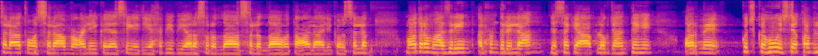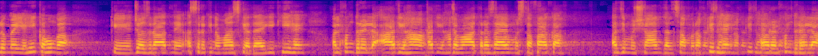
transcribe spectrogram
صلاۃ وسلام علیکہ یا سیدی حبیب یا رسول اللہ صلی اللہ تعالی علیہ وسلم. محترم حاضرین، الحمدللہ، جیسا کہ آپ لوگ جانتے ہیں، اور میں کچھ کہوں، اس سے قبل میں یہی کہوں گا کہ جو حضرات نے عصر کی نماز کی ادائیگی کی ہے، الحمدللہ، آج یہاں جماعت رضائے مصطفیٰ کا عظیم الشان جلسہ منعقد ہے اور الحمدللہ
